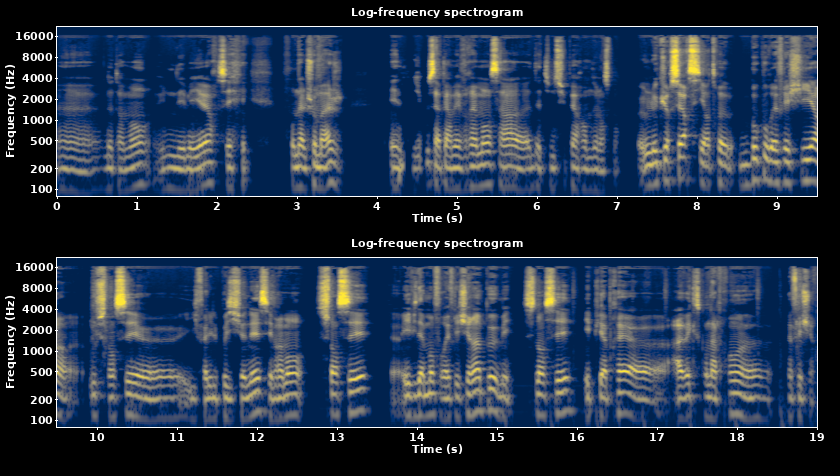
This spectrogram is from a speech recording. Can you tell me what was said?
notamment, une des meilleures, c'est on a le chômage. Et du coup, ça permet vraiment ça d'être une super rampe de lancement. Le curseur, si entre beaucoup réfléchir ou se lancer, il fallait le positionner, c'est vraiment se lancer. évidemment, il faut réfléchir un peu, mais se lancer et puis après, avec ce qu'on apprend, réfléchir.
